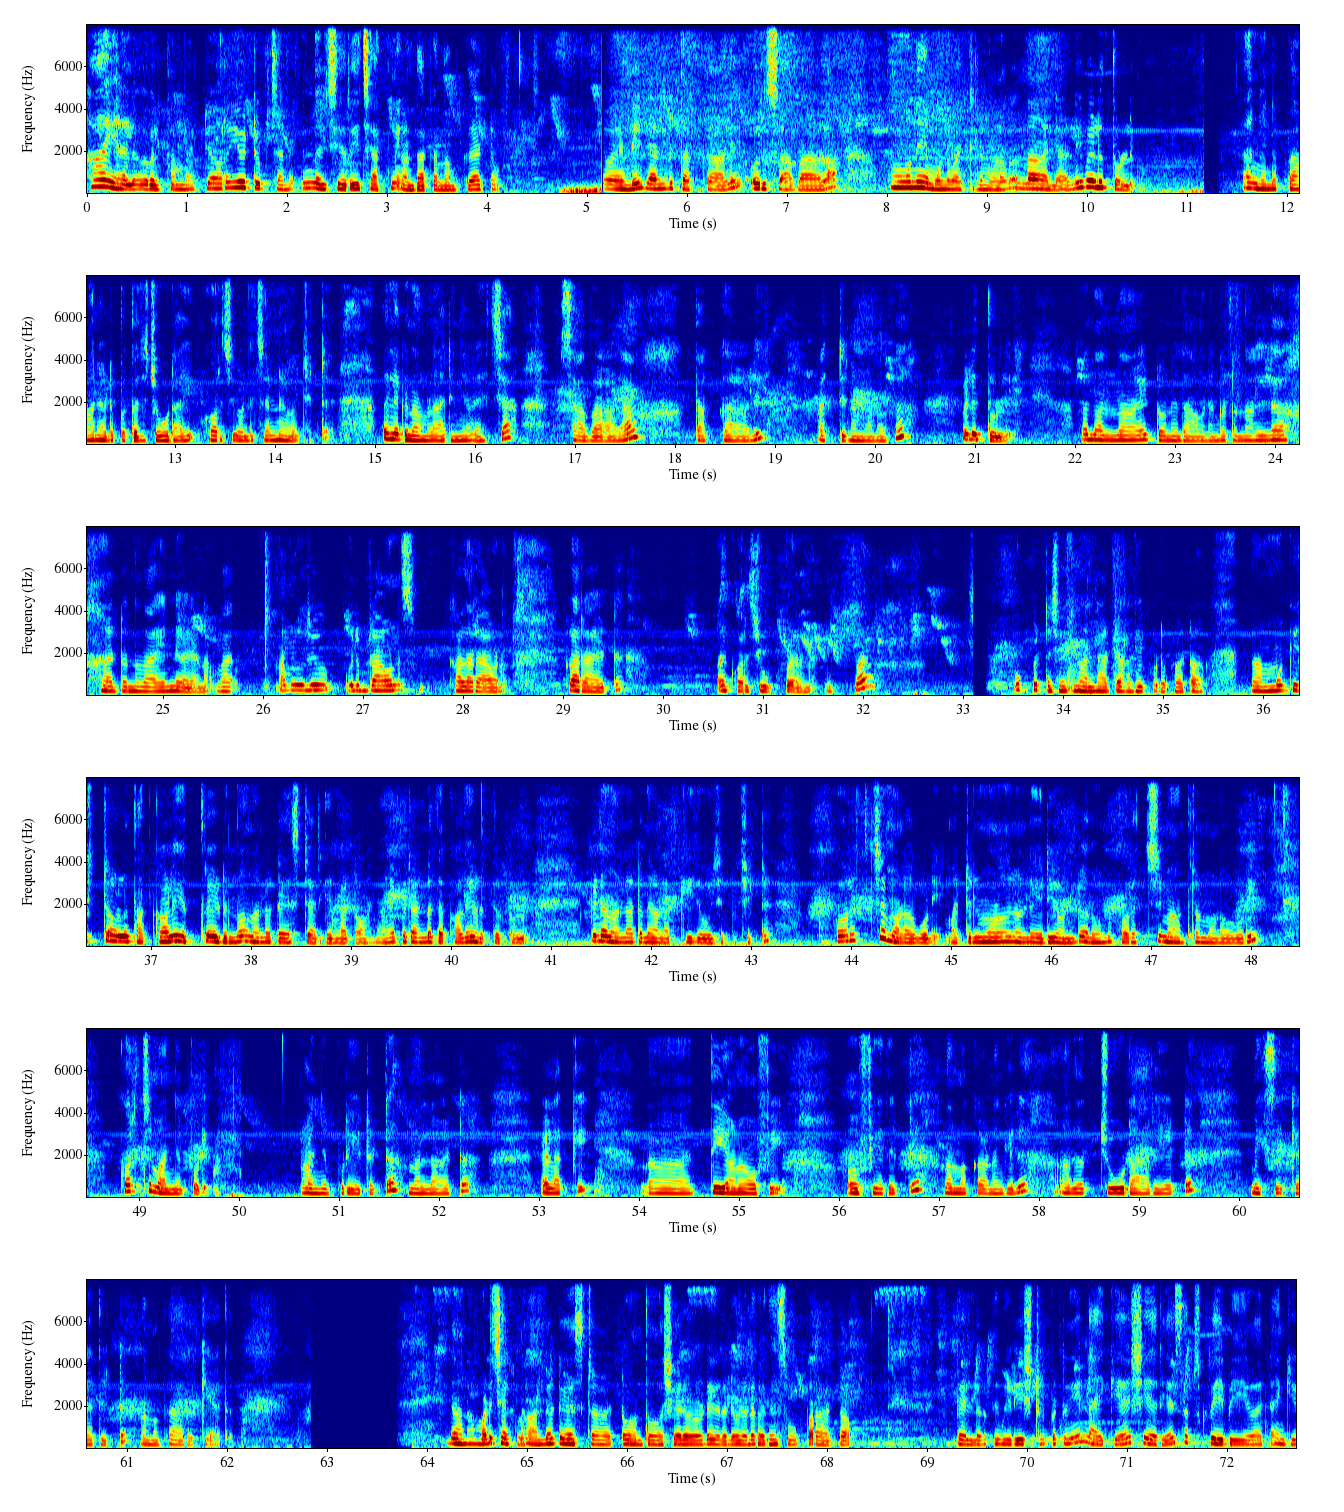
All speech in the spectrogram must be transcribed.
Hi hello welcome back to our YouTube channel. ഇന്നൊരു ചെറിയ ചട്നി ഉണ്ടാക്കാം നമുക്ക് കേട്ടോ. വേണ്ടി രണ്ട് തക്കാളി ഒരു സവാള മൂന്നേ മൂന്ന് വറ്റൽമുളക് നാലാളി വെളുത്തുള്ളി. അങ്ങനെ പാൻ അടുപ്പത്ത് വെച്ച് ചൂടായി കുറച്ച് വെളിച്ചെണ്ണ ഒഴിച്ചിട്ട് അതിലേക്ക് നമ്മൾ അരിഞ്ഞു വെച്ച സവാള തക്കാളി വറ്റൽമുളക് വെളുത്തുള്ളി. അത് നന്നായിട്ടൊന്ന് ഇതാവണം കേട്ടോ. നല്ല ആയിട്ടൊന്ന് വയന്ന് വേണം വ നമ്മളൊരു ഒരു ബ്രൗൺ കളറാവണം. കളറായിട്ട് അത് കുറച്ച് ഉപ്പ് വേണം ഉപ്പ്. ഉപ്പിട്ട ശേഷം നല്ലതായിട്ട് ഇളക്കി കൊടുക്കുക കേട്ടോ. നമുക്കിഷ്ടമുള്ള തക്കാളി എത്ര ഇടുന്നോ നല്ല ടേസ്റ്റ് ആയിരിക്കും കേട്ടോ. ഞാനിപ്പോൾ രണ്ട് തക്കാളി എടുത്തിട്ടുള്ളൂ. പിന്നെ നല്ലതായിട്ടൊന്ന് ഇളക്കി യോജിപ്പിച്ചിട്ട് കുറച്ച് മുളക് പൊടി. മറ്റൊരു മുളകിനുള്ള എരിയുണ്ട് അതുകൊണ്ട് കുറച്ച് മാത്രം മുളക് പൊടി കുറച്ച് മഞ്ഞൾപ്പൊടി. മഞ്ഞൾപ്പൊടി ഇട്ടിട്ട് നല്ലതായിട്ട് ഇളക്കി തീയാണ് ഓഫ് ചെയ്യുക ഓഫ് ചെയ്തിട്ട് നമുക്കാണെങ്കിൽ അത് ചൂടാറിയിട്ട് മിക്സിക്കകത്തിട്ട് നമുക്ക് അരയ്ക്കാം അത് ഇതാണ് നമ്മുടെ ചട്നി. നല്ല ടേസ്റ്റാണ് കേട്ടോ ദോശയുടെ കൂടെ സൂപ്പറാണ് കേട്ടോ അപ്പോൾ എല്ലാവർക്കും വീഡിയോ ഇഷ്ടപ്പെട്ടെങ്കിൽ ലൈക്ക് ചെയ്യുക ഷെയർ ചെയ്യുക സബ്സ്ക്രൈബ് ചെയ്യുക. താങ്ക്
